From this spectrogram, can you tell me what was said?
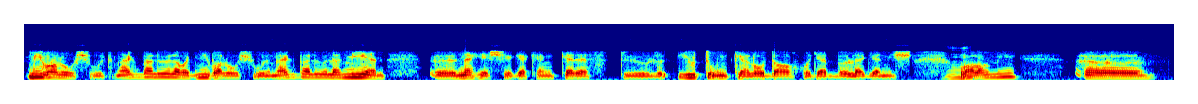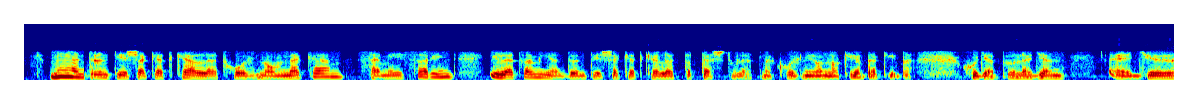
mi valósult meg belőle, vagy mi valósul meg belőle, milyen ö, nehézségeken keresztül jutunk el oda, hogy ebből legyen is uh-huh. valami. Ö, milyen döntéseket kellett hoznom nekem, személy szerint, illetve milyen döntéseket kellett a testületnek hozni annak érdekében, hogy ebből legyen egy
